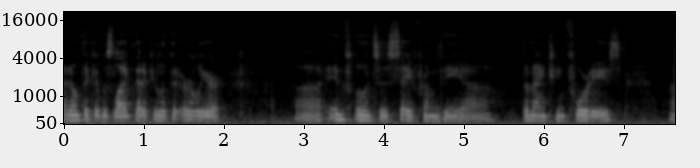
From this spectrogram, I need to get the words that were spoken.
I don't think it was like that. If you look at earlier uh, influences, say from the uh, the 1940s, uh,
